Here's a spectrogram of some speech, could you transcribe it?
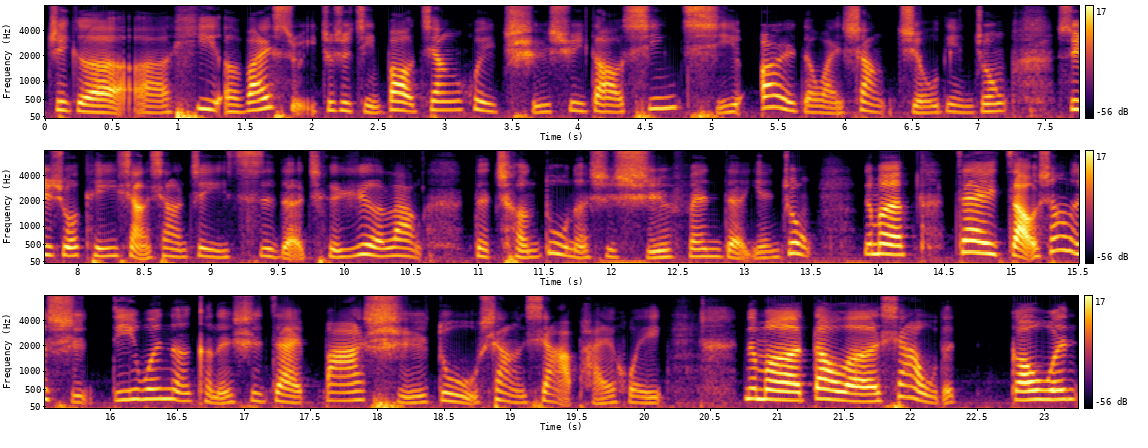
这个呃 heat advisory 就是警报将会持续到星期二的晚上九点钟。所以说，可以想象这一次的这个热浪的程度呢是十分的严重。那么，在早上的时低温呢，可能是在八十度上下徘徊。那么到了下午的高温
